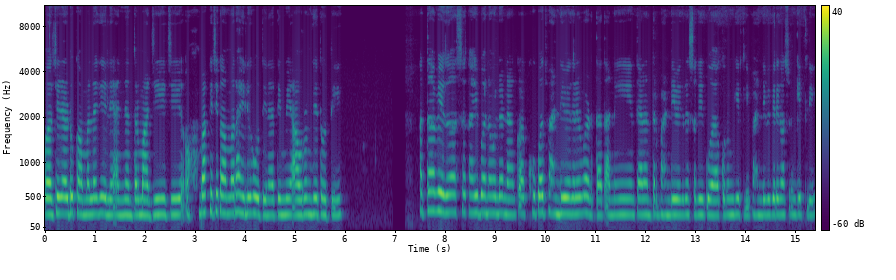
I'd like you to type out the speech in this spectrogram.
वरचे डॅडू कामाला गेले आणि नंतर माझी जी बाकीची कामं राहिली होती ना ती मी आवरून घेत होती. आता वेगळं असं काही बनवलं ना का खूपच भांडी वगैरे पडतात आणि त्यानंतर भांडी वगैरे सगळी गोळा करून घेतली भांडी वगैरे घासून घेतली.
